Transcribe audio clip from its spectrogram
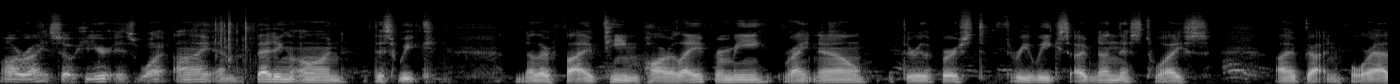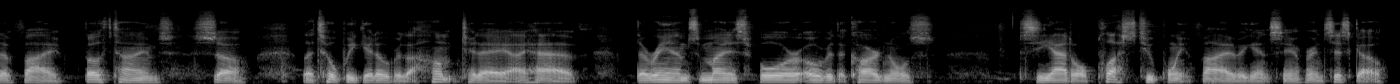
All right, so here is what I am betting on this week. Another five team parlay for me right now. Through the first three weeks, I've done this twice. I've gotten four out of five both times. So let's hope we get over the hump today. I have the Rams minus four over the Cardinals, Seattle plus 2.5 against San Francisco,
